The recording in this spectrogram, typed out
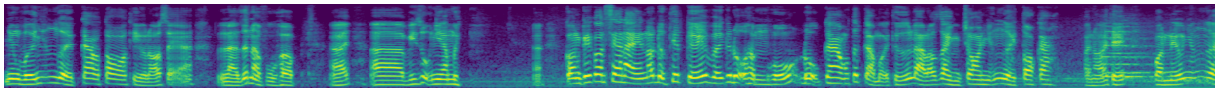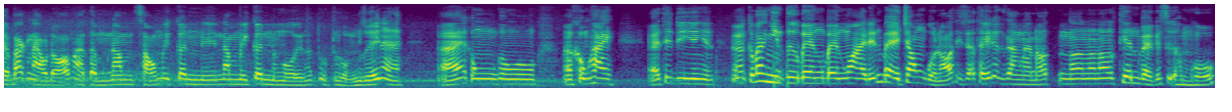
Nhưng với những người cao to thì nó sẽ là rất là phù hợp. Đấy à, Ví dụ như em mịch. Còn cái con xe này nó được thiết kế với cái độ hầm hố, độ cao, tất cả mọi thứ là nó dành cho những người to cao phải nói thế. Còn nếu những người bác nào đó mà tầm năm 60 cân 50 cân mà ngồi nó tụt lủm dưới này đấy không không à, không hay. Đấy thế thì à, các bác nhìn từ bề bề ngoài đến bề trong của nó thì sẽ thấy được rằng là nó nó nó thiên về cái sự hầm hố.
